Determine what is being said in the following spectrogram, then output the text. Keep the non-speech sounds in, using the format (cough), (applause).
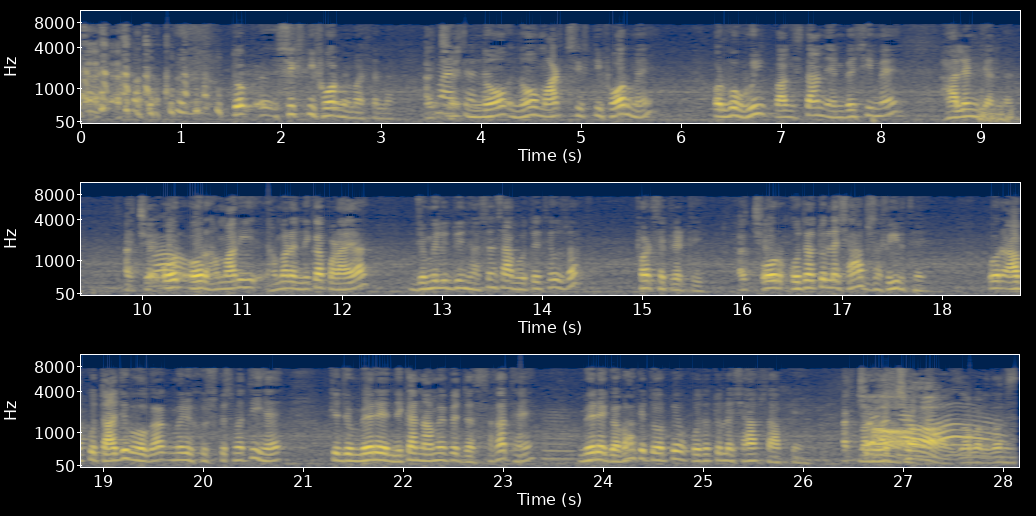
(laughs) तो sixty four में माशाल्लाह। अच्छा। नौ नौ मार्च सिक्सटी फोर में और वो हुई पाकिस्तान एम्बेसी में हालैंड के अंदर। अच्छा। और और हमारी हमारा निका पढ़ाया जमीलुद्दीन हसन साहब होते थे उस वक्त फ़र्स्ट सेक्रेटरी। अच्छा। और कुदरतुल्ला साहब सफीर थे। और आपको ताजुब होगा कि मेरी खुशकस्मती है कि जो मेरे निका नामे पे दस्तखत हैं हम्म। मेरे गवाह के तौर पे कुदरतुल्ला साहब साहब के हैं। अच्छा। अच्छा ज़बरदस्त।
